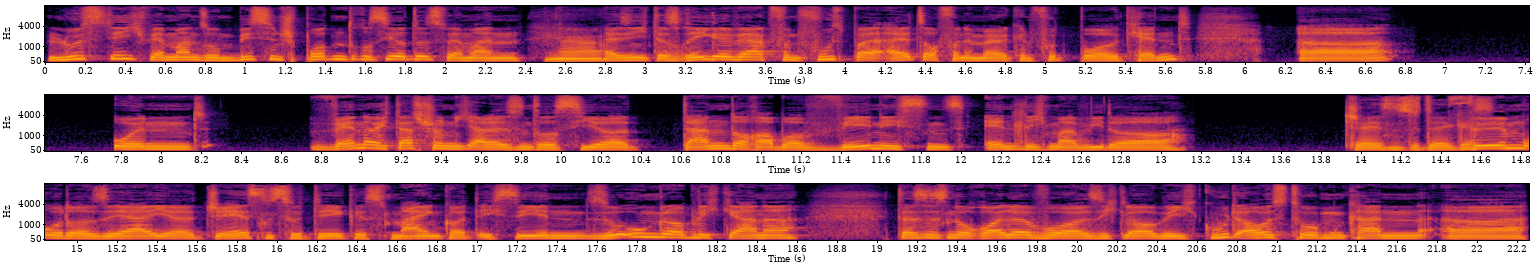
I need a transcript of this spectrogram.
lustig, wenn man so ein bisschen Sport interessiert ist, wenn man, ja. weiß nicht, das Regelwerk von Fußball als auch von American Football kennt. Äh, und wenn euch das schon nicht alles interessiert, dann doch aber wenigstens endlich mal wieder Jason Sudeikis. Film oder Serie Jason Sudeikis. Mein Gott, ich sehe ihn so unglaublich gerne. Das ist eine Rolle, wo er sich, glaube ich, gut austoben kann. Äh,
